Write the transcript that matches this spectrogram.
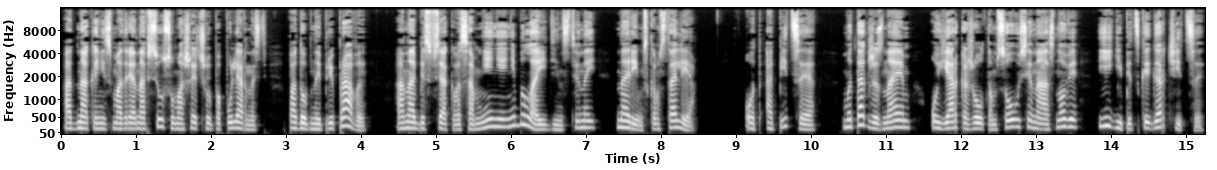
Однако, несмотря на всю сумасшедшую популярность подобной приправы, она без всякого сомнения не была единственной на римском столе. От апиция мы также знаем о ярко-желтом соусе на основе египетской горчицы,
